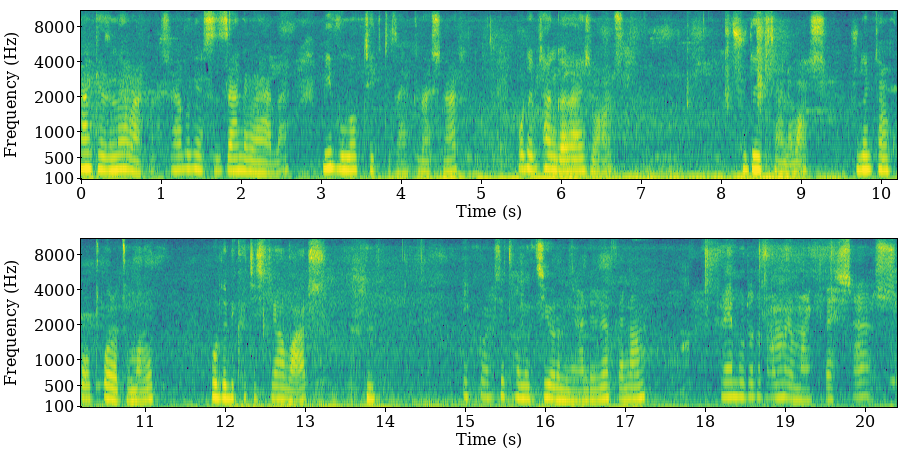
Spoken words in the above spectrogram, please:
Herkese merhaba arkadaşlar. Bugün sizlerle beraber bir vlog çekeceğiz arkadaşlar. Burada bir tane garaj var. Şurada iki tane var. Şurada bir tane koltuk var oturmalık. Burada birkaç eşya var. İlk başta tanıtıyorum yerleri falan. Ve burada da ben varım arkadaşlar.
